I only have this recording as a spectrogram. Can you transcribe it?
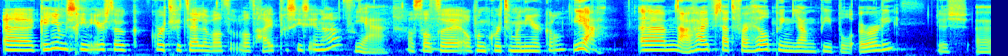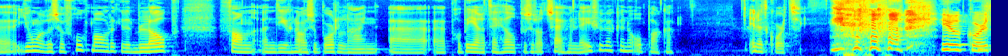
Uh, kun je misschien eerst ook kort vertellen wat, wat hype precies inhoudt? Ja. Als dat op een korte manier kan. Ja, um, nou, hype staat voor Helping Young People Early. Dus uh, jongeren zo vroeg mogelijk in het beloop van een diagnose borderline uh, uh, proberen te helpen, zodat zij hun leven weer kunnen oppakken. In het kort. Heel kort.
